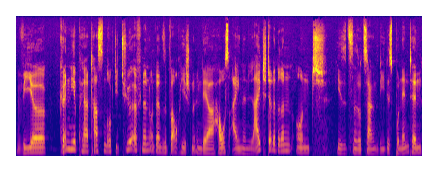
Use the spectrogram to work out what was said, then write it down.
Wir können hier per Tastendruck die Tür öffnen und dann sind wir auch hier schon in der hauseigenen Leitstelle drin und hier sitzen sozusagen die Disponenten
